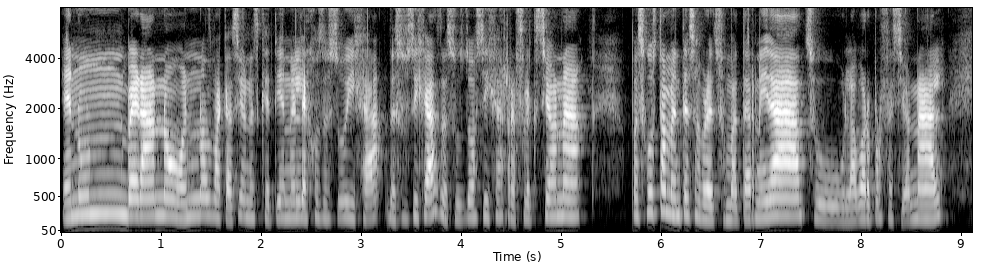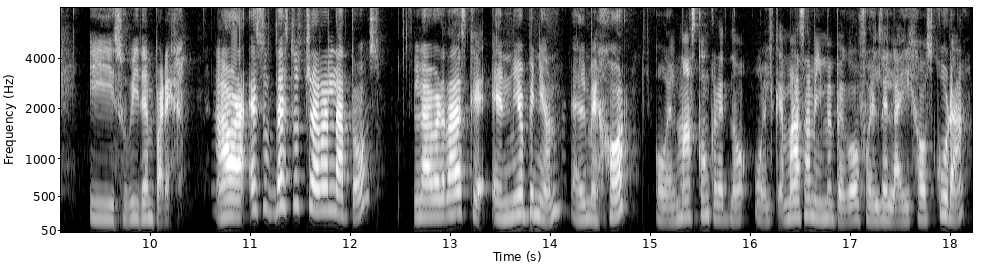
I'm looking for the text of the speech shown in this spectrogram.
en un verano o en unas vacaciones que tiene lejos de su hija, de sus hijas, de sus dos hijas, reflexiona pues justamente sobre su maternidad, su labor profesional y su vida en pareja. Ahora, de estos tres relatos, la verdad es que en mi opinión, el mejor o el más concreto o el que más a mí me pegó fue el de la hija oscura.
